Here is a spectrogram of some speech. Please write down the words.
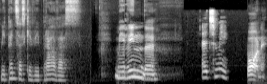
mi pensas ke vi pravas. Mirinde. Eĉ mi. Bone.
